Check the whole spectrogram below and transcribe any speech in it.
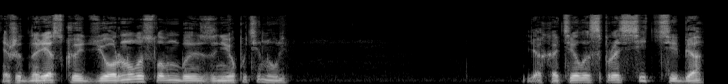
неожиданно резко дернула, словно бы за нее потянули. «Я хотела спросить тебя»,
